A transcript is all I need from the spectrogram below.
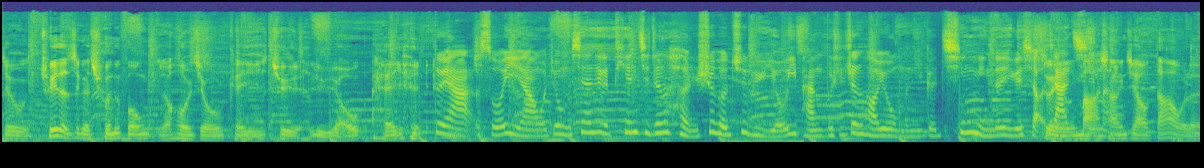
就吹着这个春风，然后就可以去旅游。嘿，对啊，所以啊，我觉得我们现在这个天气真的很适合去旅游一盘，不是正好有我们一个清明的一个小假期马上就要到了，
